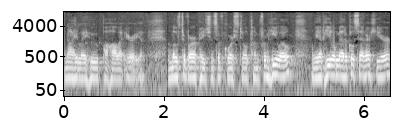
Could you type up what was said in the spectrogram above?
Naalehu, Pahala area. Most of our patients, of course, still come from Hilo. We have Hilo Medical Center here,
